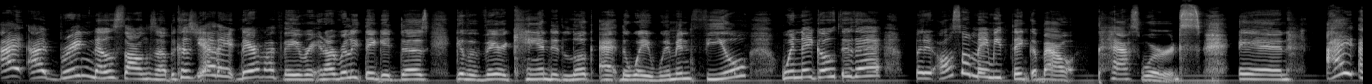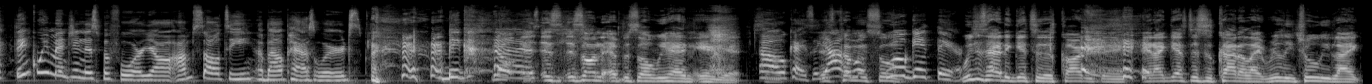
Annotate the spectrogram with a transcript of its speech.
I, I bring those songs up because yeah they, they're my favorite. And i really think it does give a very candid look at the way women feel when they go through that. But it also made me think about passwords and I, I think we mentioned this before, y'all. I'm salty about passwords because No, it's, it's, it's on the episode we hadn't aired yet. So Oh, okay. So y'all, coming we'll, soon. we'll get there. we just had to get to this Cardi thing, and I guess this is kind of like really truly like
